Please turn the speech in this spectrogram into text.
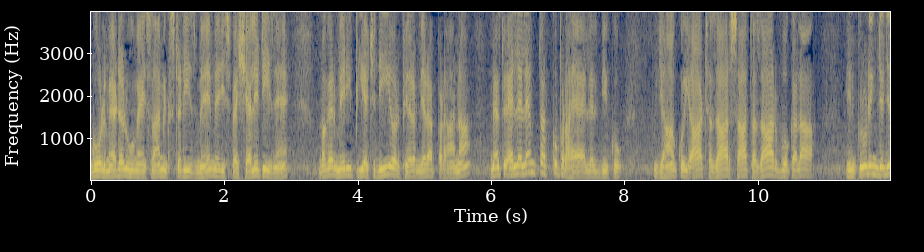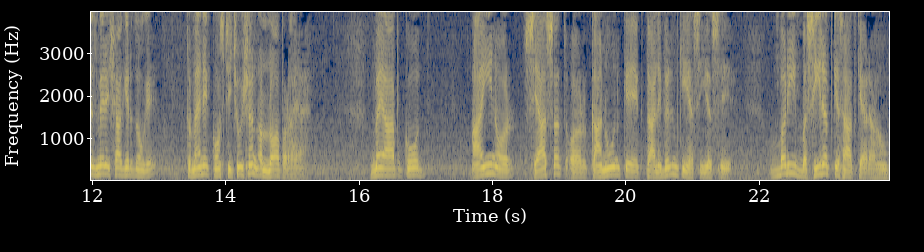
गोल्ड मेडल हूँ मैं इस्लामिक स्टडीज़ में, मेरी स्पेशलिटीज हैं, मगर मेरी पीएचडी और फिर मेरा पढ़ाना, मैं तो एलएलएम तक को पढ़ाया एलएलबी को। जहाँ कोई आठ हज़ार, सात हज़ार वो कला इंक्लूडिंग जजेस मेरे शागिर्द होंगे तो मैंने कॉन्स्टिट्यूशन और लॉ पढ़ाया है। मैं आपको आइन और सियासत और कानून के एक तालब इम की हैसियत से बड़ी बसीरत के साथ कह रहा हूँ।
